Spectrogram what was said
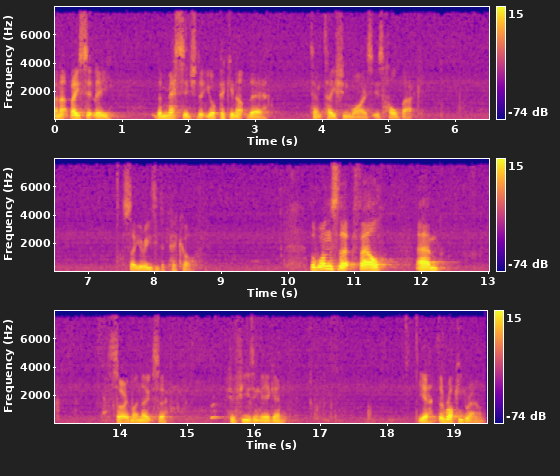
And that basically, the message that you're picking up there, temptation wise, is hold back. So you're easy to pick off. The ones that fell, um, sorry, my notes are confusing me again. Yeah, the rocky ground.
